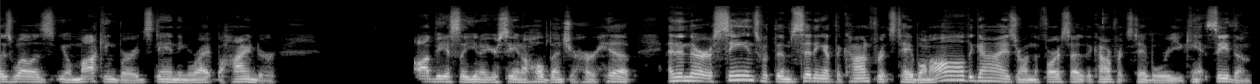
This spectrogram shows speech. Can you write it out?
as well as you know, Mockingbird standing right behind her. Obviously, you know, you're seeing a whole bunch of her hip, and then there are scenes with them sitting at the conference table, and all the guys are on the far side of the conference table where you can't see them.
